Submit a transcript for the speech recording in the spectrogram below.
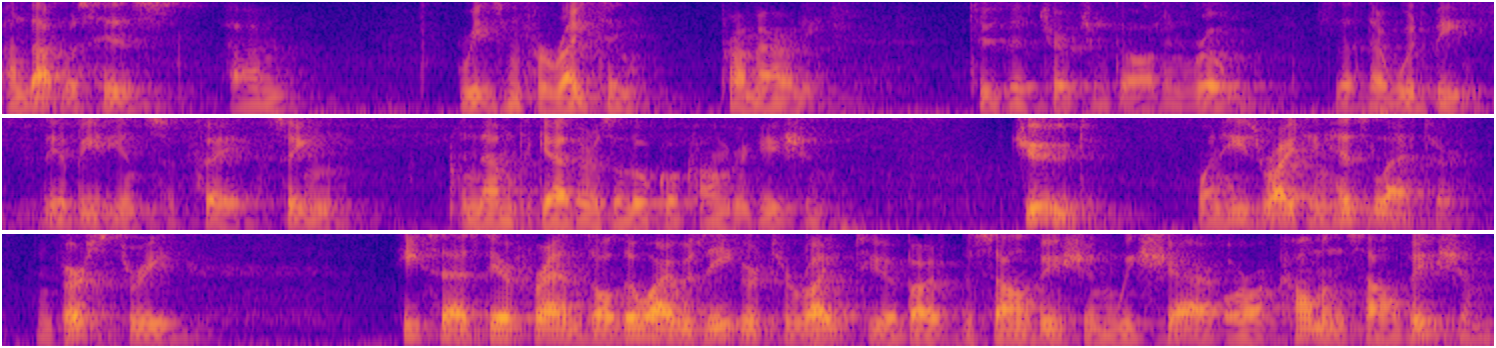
and that was his um, reason for writing primarily to the Church of God in Rome, that there would be the obedience of faith seen in them together as a local congregation. Jude, when he's writing his letter, in verse 3, he says, Dear friends, although I was eager to write to you about the salvation we share, or our common salvation,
